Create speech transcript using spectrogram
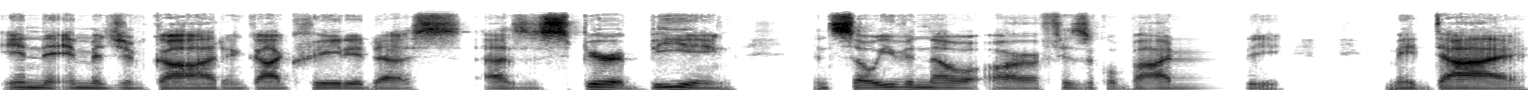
in the image of god and god created us as a spirit being and so even though our physical body may die,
